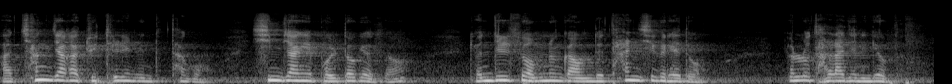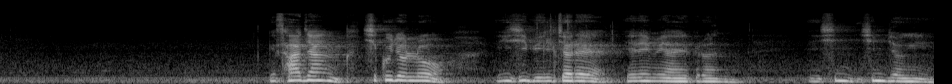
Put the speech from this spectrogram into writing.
아, 창자가 뒤틀리는 듯하고 심장이 벌떡여서 견딜 수 없는 가운데 탄식을 해도 별로 달라지는 게 없어. 4장 19절로 21절에 예레미야의 그런 심, 심정이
